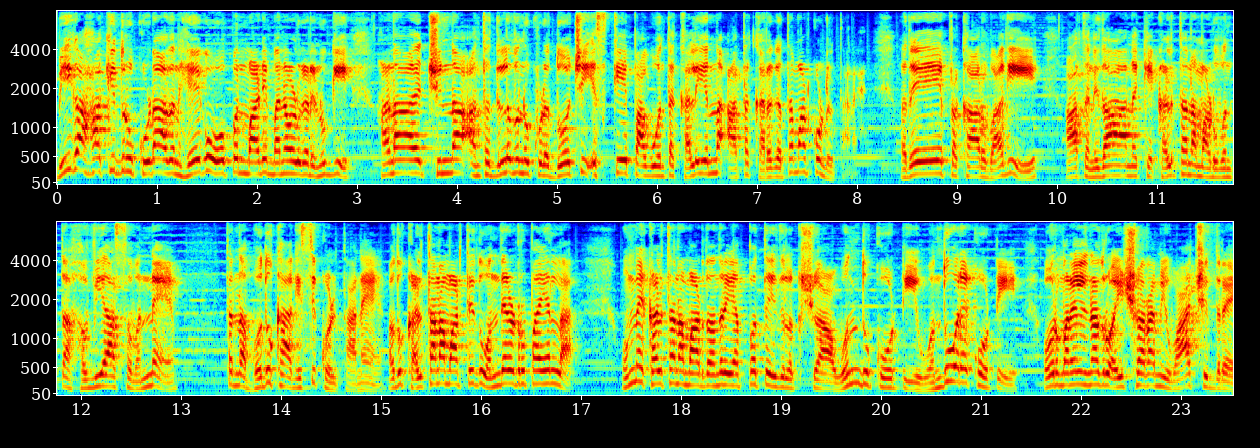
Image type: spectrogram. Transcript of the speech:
ಬೀಗ ಹಾಕಿದ್ರೂ ಕೂಡ ಅದನ್ನು ಹೇಗೋ ಓಪನ್ ಮಾಡಿ ಮನೆ ಒಳಗಡೆ ನುಗ್ಗಿ ಹಣ, ಚಿನ್ನ ಅಂಥದ್ದೆಲ್ಲವನ್ನು ಕೂಡ ದೋಚಿ ಎಸ್ಕೇಪ್ ಆಗುವಂಥ ಕಲೆಯನ್ನು ಆತ ಕರಗತ ಮಾಡ್ಕೊಂಡಿರ್ತಾನೆ. ಅದೇ ಪ್ರಕಾರವಾಗಿ ಆತ ನಿಧಾನಕ್ಕೆ ಕಳ್ಳತನ ಮಾಡುವಂಥ ಹವ್ಯಾಸವನ್ನೇ ತನ್ನ ಬದುಕಾಗಿಸಿಕೊಳ್ತಾನೆ. ಅದು ಕಳ್ತನ ಮಾಡ್ತಿದ್ದು ಒಂದೆರಡು ರೂಪಾಯಿ ಅಲ್ಲ ಒಮ್ಮೆ ಕಳ್ತನ ಮಾಡ್ದ ಅಂದರೆ ಎಪ್ಪತ್ತೈದು ಲಕ್ಷ, ಒಂದು ಕೋಟಿ, ಒಂದೂವರೆ ಕೋಟಿ. ಅವ್ರ ಮನೇಲಿ ಏನಾದರೂ ಐಷಾರಾಮಿ ವಾಚ್ ಇದ್ದರೆ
